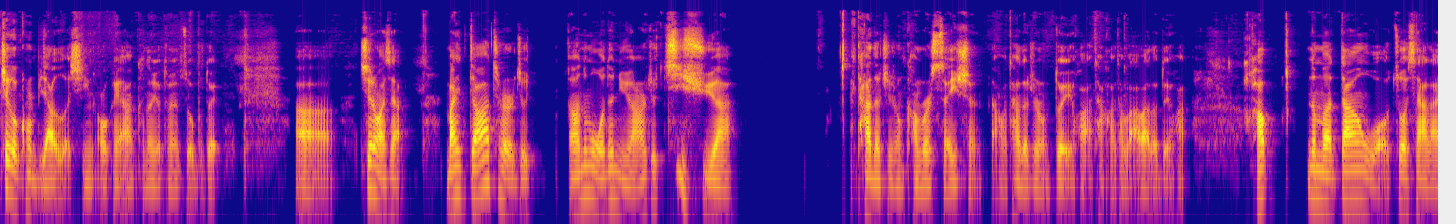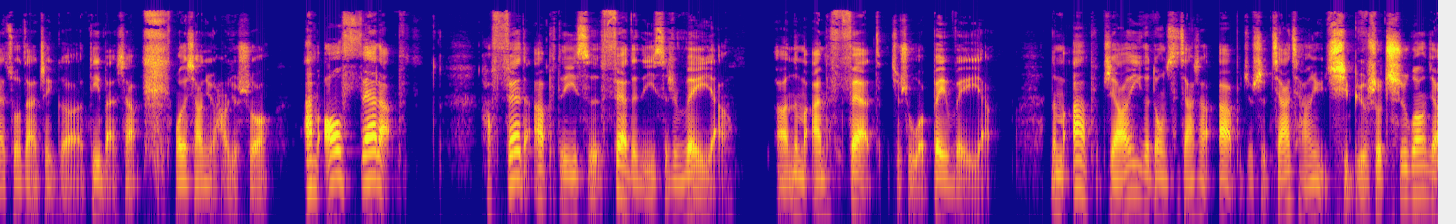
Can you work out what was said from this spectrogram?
这个空比较恶心，OK 啊，可能有同学做不对啊。接着往下，My daughter 就啊，那么我的女儿就继续啊。她的这种 conversation，然后她的这种对话，她和她娃娃的对话。好，那么当我坐下来，坐在这个地板上，我的小女孩就说：“I'm all fed up。”好，fed up 的意思，fed 的意思是喂养啊。那么 I'm fed 就是我被喂养。那么 up 只要一个动词加上 up 就是加强语气，比如说吃光叫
